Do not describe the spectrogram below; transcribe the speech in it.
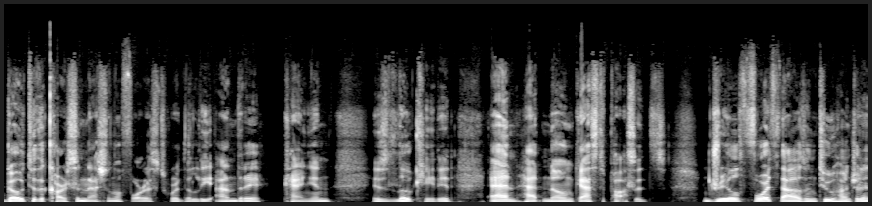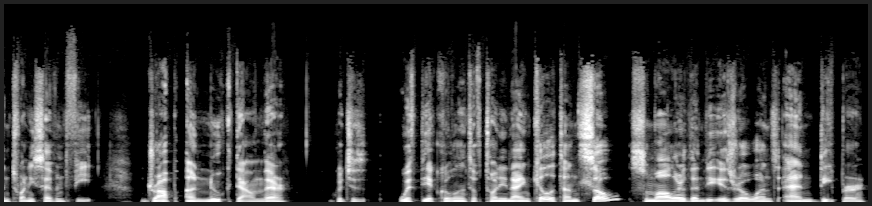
go to the Carson National Forest, where the Leandre Canyon is located and had known gas deposits, drill 4,227 feet, drop a nuke down there, which is with the equivalent of 29 kilotons, so smaller than the Israel ones and deeper,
